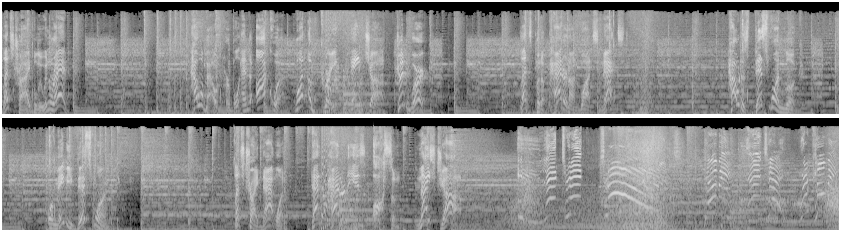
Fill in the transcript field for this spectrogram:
Let's try blue and red. How about purple and aqua? What a great paint job! Good work! Let's put a pattern on Watts next. How does this one look? Or maybe this one. Let's try that one. That pattern is awesome. Nice job. Electric charge! Gabby! AJ! We're coming!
